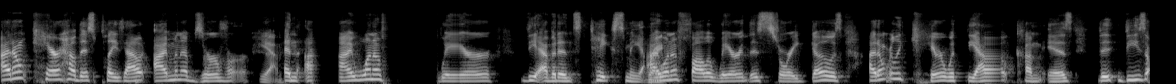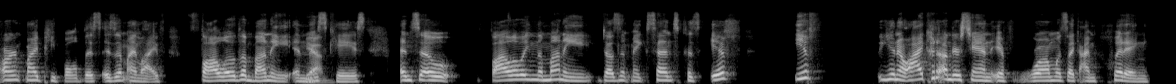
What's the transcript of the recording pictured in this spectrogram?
I don't care how this plays out. I'm an observer. Yeah. And I, I want to where the evidence takes me. Right. I want to follow where this story goes. I don't really care what the outcome is. The, these aren't my people. This isn't my life. Follow the money in yeah. this case. And so following the money doesn't make sense because if if you know, I could understand if Ron was like, I'm quitting.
